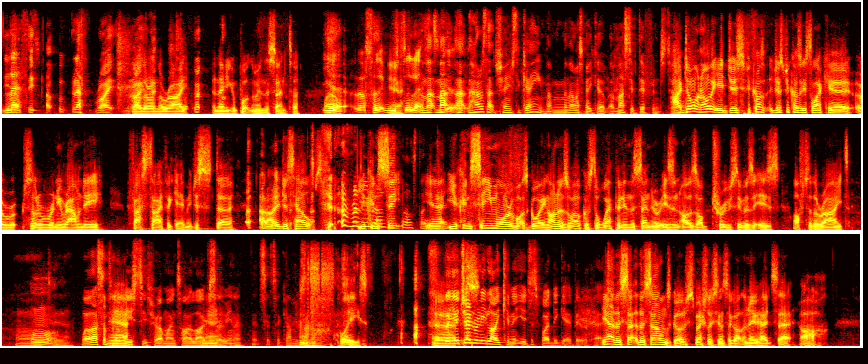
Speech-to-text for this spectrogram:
left. It- uh, left, right. No, right, they're on the uh, right, and then you can put them in the centre. Wow. Yeah, that's how it moves Yeah. to the left. And that, ma- yeah, that- yeah. how does that change the game? I mean, that must make a, a massive difference to I it. don't know. It just because just because it's like a, a r- sort of runny roundy fast type of game. It just uh, I don't know. It just helps. you can see yeah you can see more of what's going on as well because the weapon in the centre isn't as obtrusive as it is off to the right. Oh, Mm. dear. Well, that's something Yeah. I'm used to throughout my entire life, Yeah. so you know, it's it's okay. I'm used to it. Please. but Uh, you're generally liking it. You're just finding it a bit repetitive. Yeah, the sa- the sound's good, especially since I got the new headset. Oh,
